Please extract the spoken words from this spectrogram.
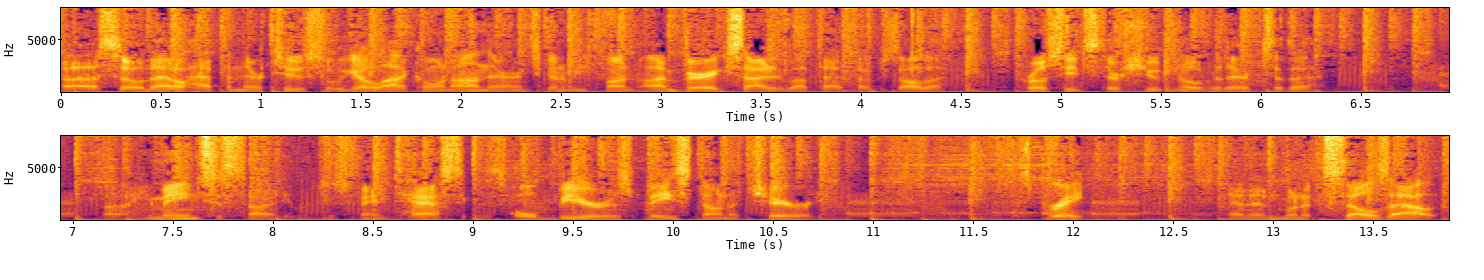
Uh, so that'll happen there too. So we got a lot going on there. and It's going to be fun. I'm very excited about that though, because all the proceeds they're shooting over there to the uh, Humane Society, which is fantastic. This whole beer is based on a charity. It's great. And then when it sells out,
